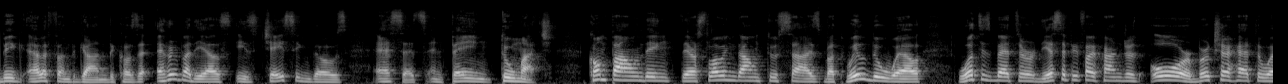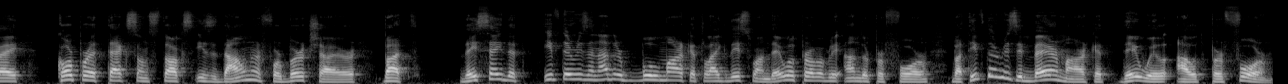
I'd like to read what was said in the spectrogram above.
big elephant gun because everybody else is chasing those assets and paying too much. Compounding, they are slowing down to size but will do well. What is better, the S&P 500 or Berkshire Hathaway? Corporate tax on stocks is a downer for Berkshire, but they say that if there is another bull market like this one, they will probably underperform, but if there is a bear market, they will outperform.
